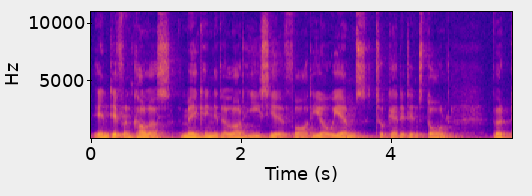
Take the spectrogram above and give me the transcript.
be in different colors, making it a lot easier for the OEMs to get it installed. But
